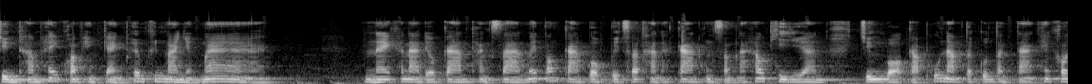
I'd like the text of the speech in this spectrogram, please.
จึงทำให้ความแข็งแกร่งเพิ่มขึ้นมาอย่างมากในขณะเดียวกันถังซานไม่ต้องการปกปิดสถานการณ์ของสำนักเฮ้าเทียน จึงบอกกับผู้นำตระกูลต่างๆ ให้เข้า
